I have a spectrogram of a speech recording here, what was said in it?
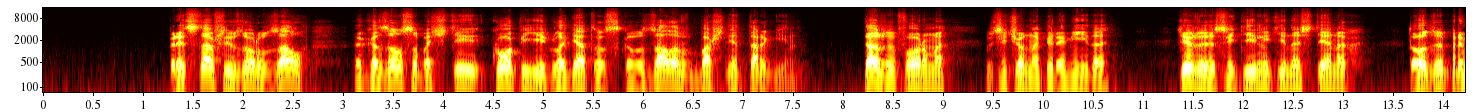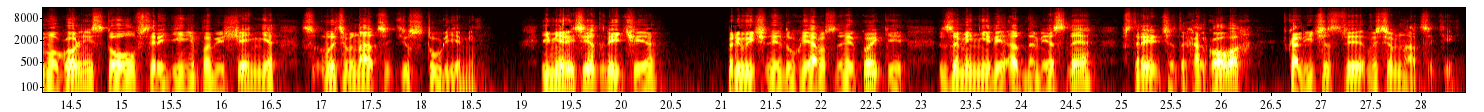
Представший взору зал оказался почти копией гладиаторского зала в башне Таргин. Та же форма, усеченная пирамида, те же светильники на стенах, тот же прямоугольный стол в середине помещения с восемнадцатью стульями. Имелись и отличия. Привычные двухъярусные койки заменили одноместные в стрельчатых альковах в количестве восемнадцати.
